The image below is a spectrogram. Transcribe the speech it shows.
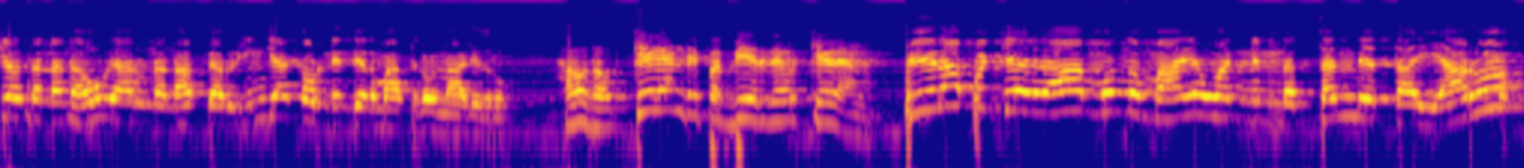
ಕೇಳ್ತಾನ ನನ್ನ ಅವು ಯಾರು ನನ್ನ ಅಪ್ಪ ಯಾರು? ಹಿಂಗ್ಯಾಕ ಅವ್ರು ನಿಂದಿದ ಮಾತುಗಳನ್ನ ಆಡಿದ್ರು. ಹೌದೌದು ಹೌದು. ಕೇಳ್ಯಾನ್ರಿಪ್ಪ ಬೀರ್ದೇವ್ರು ಕೇಳ್ಯಾನ. ಬೀರಪ್ಪ ಕೇಳಿದ ಮುಂದೆ ಮಾಯವ್ವ ನಿನ್ನ ತಂದೆ ತಾಯಿ ಯಾರು?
